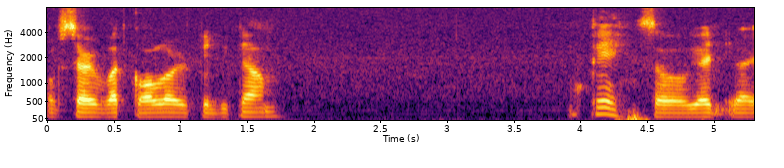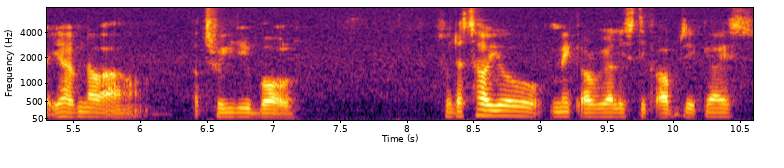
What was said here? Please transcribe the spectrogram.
observe what color it will become okay. So you have, you have now a, a 3d ball. So that's how you make a realistic object guys.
